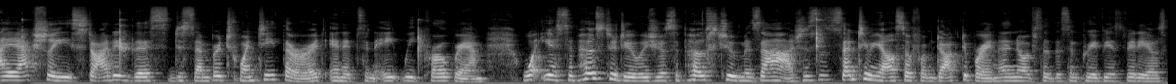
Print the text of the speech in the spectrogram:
I actually started this December 23rd and it's an eight week program. What you're supposed to do is you're supposed to massage. This is sent to me also from Dr. Brandt. I know I've said this in previous videos,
